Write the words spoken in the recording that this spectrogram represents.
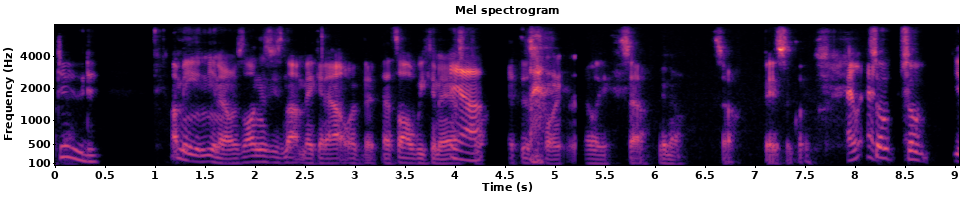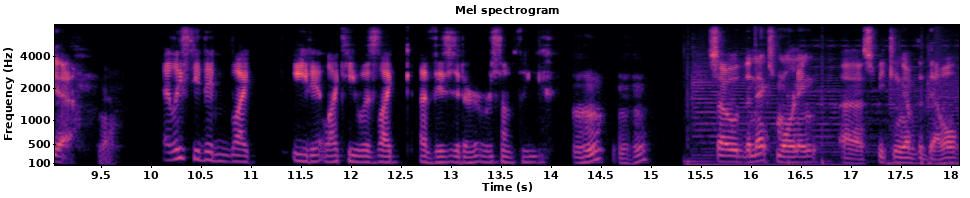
dude. i mean you know as long as he's not making out with it that's all we can ask Yeah. for at this point really so you know so basically At, at- so so yeah yeah at least he didn't like eat it like he was like a visitor or something. Mm-hmm. Mm-hmm. So the next morning, uh, speaking of the devil,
